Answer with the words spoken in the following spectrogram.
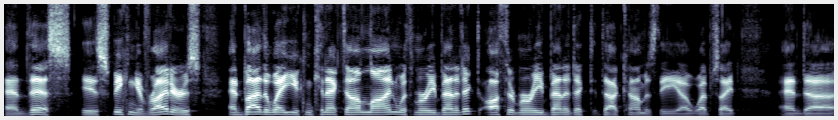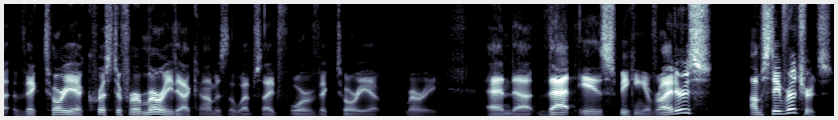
And this is speaking of writers. And by the way, you can connect online with Marie Benedict. AuthorMarieBenedict.com is the uh, website. And uh, VictoriaChristopherMurray.com is the website for Victoria Murray. And uh, that is Speaking of Writers. I'm Steve Richards.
